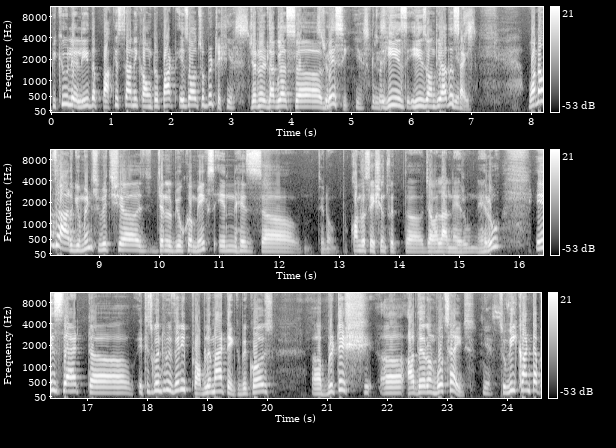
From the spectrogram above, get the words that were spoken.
peculiarly the Pakistani counterpart is also British. Yes. General Douglas uh. Gracey. Yes, So he is he is on the other Yes. side. One of the arguments which uh, General Bucher makes in his uh, you know conversations with uh, Jawaharlal Nehru, Nehru is that uh, it is going to be very problematic because uh, British uh, are there on both sides. Yes. So we can't up,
